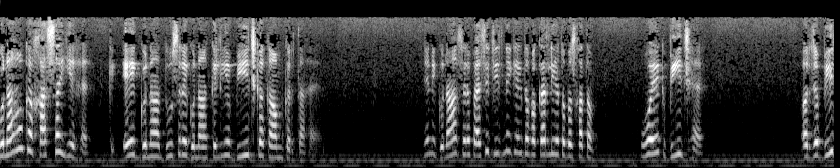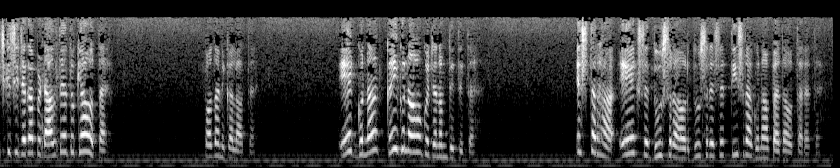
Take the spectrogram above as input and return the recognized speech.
گناہوں کا خاصہ یہ ہے کہ ایک گناہ دوسرے گناہ کے لیے بیج کا کام کرتا ہے۔ یعنی گناہ صرف ایسی چیز نہیں کہ ایک دفعہ کر لیا تو بس ختم۔ وہ ایک بیج ہے۔ اور جب بیج کسی جگہ پہ ڈالتے ہیں تو کیا ہوتا ہے؟ پودا نکل آتا ہے۔ ایک گنا کئی گناہوں کو جنم دے دیتا ہے۔ اس طرح ایک سے دوسرا اور دوسرے سے تیسرا گنا پیدا ہوتا رہتا ہے۔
